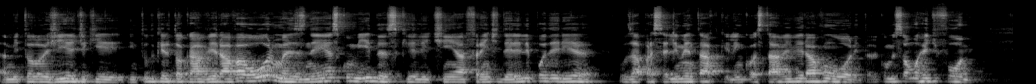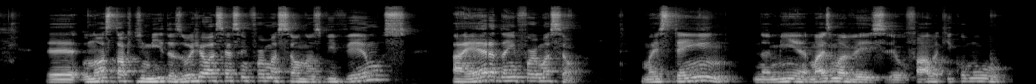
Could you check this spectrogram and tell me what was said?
a mitologia de que em tudo que ele tocava virava ouro, mas nem as comidas que ele tinha à frente dele ele poderia usar para se alimentar, porque ele encostava e virava um ouro. Então ele começou a morrer de fome. É, o nosso toque de Midas hoje é o acesso à informação. Nós vivemos a era da informação. Mas tem, na minha, mais uma vez, eu falo aqui como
